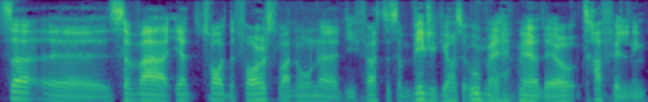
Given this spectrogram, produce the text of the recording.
Så, øh, så var, jeg tror, at The Forest var nogle af de første, som virkelig gjorde sig umage med at lave træfældning,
